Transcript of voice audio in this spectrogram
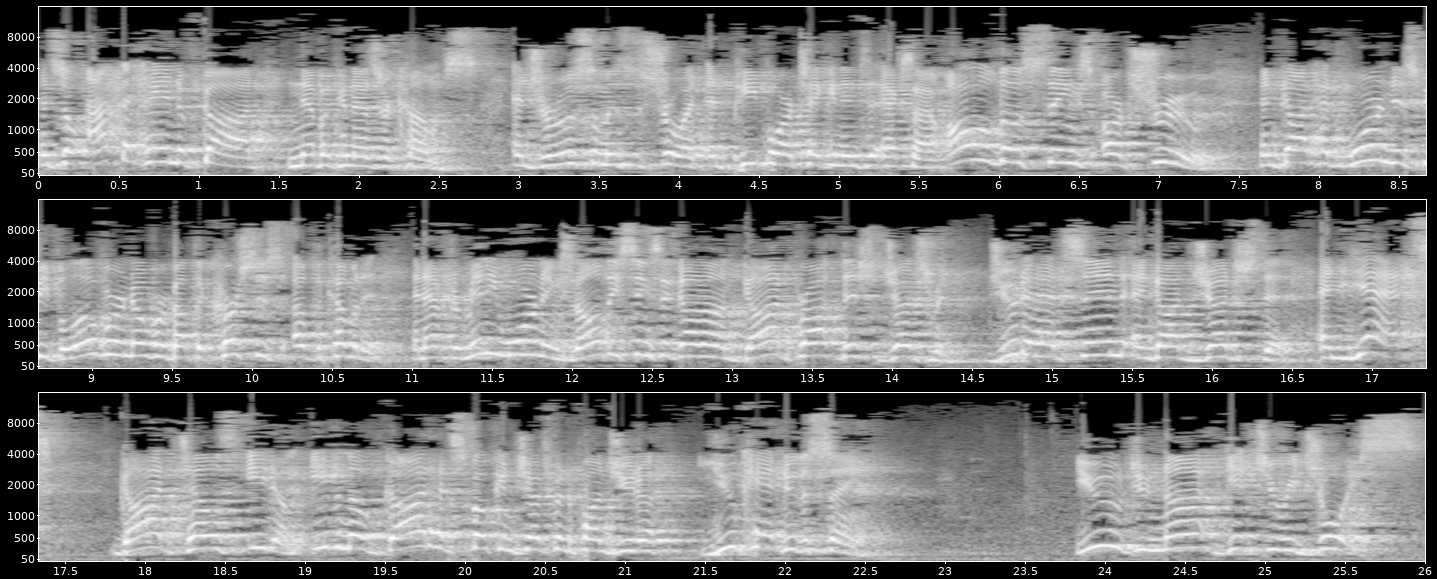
And so, at the hand of God, Nebuchadnezzar comes, and Jerusalem is destroyed, and people are taken into exile. All of those things are true. And God had warned his people over and over about the curses of the covenant. And after many warnings and all these things had gone on, God brought this judgment. Judah had sinned, and God judged it. And yet, God tells Edom, even though God had spoken judgment upon Judah, you can't do the same. You do not get to rejoice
